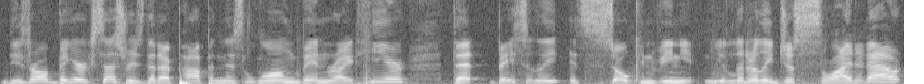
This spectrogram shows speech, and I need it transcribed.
these are all bigger accessories that I pop in this long bin right here that basically it's so convenient. You literally just slide it out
